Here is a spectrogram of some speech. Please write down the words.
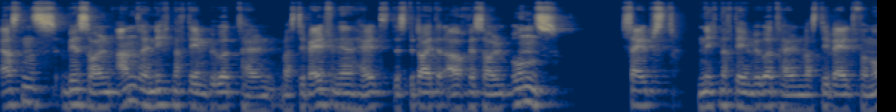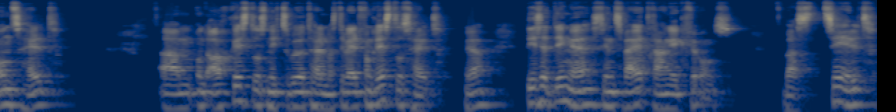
erstens, wir sollen andere nicht nach dem beurteilen, was die Welt von ihnen hält. Das bedeutet auch, wir sollen uns selbst nicht nach dem beurteilen, was die Welt von uns hält. Ähm, und auch Christus nicht zu beurteilen, was die Welt von Christus hält. Ja? Diese Dinge sind zweitrangig für uns. Was zählt,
